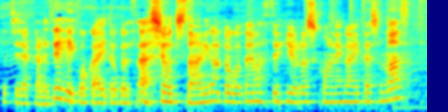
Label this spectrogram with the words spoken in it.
こちらからぜひご回答ください。あ、しおちさんありがとうございます。ぜひよろしくお願いいたします。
